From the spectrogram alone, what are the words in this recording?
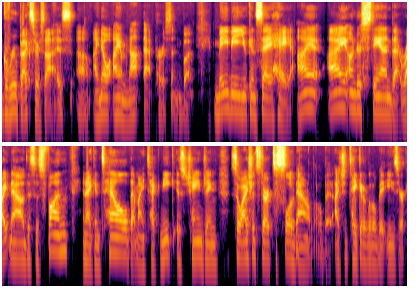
group exercise. Um, I know I am not that person, but maybe you can say, hey, I, I understand that right now this is fun and I can tell that my technique is changing. So I should start to slow down a little bit. I should take it a little bit easier.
